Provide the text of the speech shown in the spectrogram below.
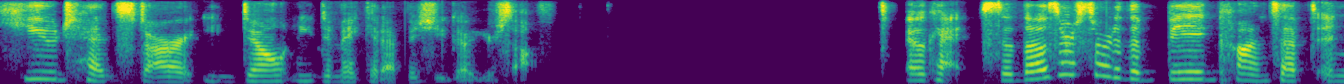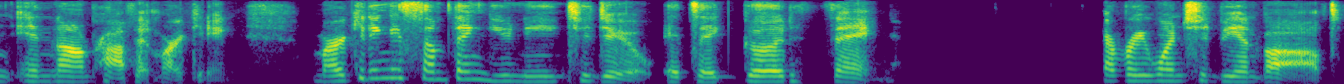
Huge head start. You don't need to make it up as you go yourself. Okay, so those are sort of the big concepts in, in nonprofit marketing. Marketing is something you need to do. It's a good thing. Everyone should be involved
